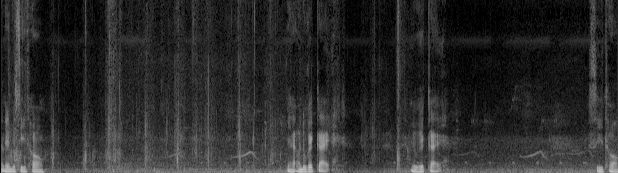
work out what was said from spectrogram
อันนี้เป็นสีทอง เนี่ยฮะ มาดูใกล้ๆ ดูใกล้ๆ สีทอง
